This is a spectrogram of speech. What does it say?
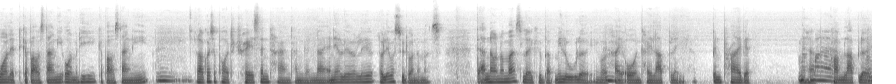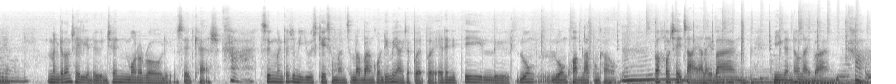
wallet กระเป๋าสตางค์นี้โอนมาที่กระเป๋าสตางค์นี้อืมเราก็จะพอ trace เส้นทางการเงินได้ อันเนี้ยเราเรียกเราเรียกว่า pseudonymous แต่ anonymous เลยคือแบบไม่รู้เลยว่าใครโอนใครรับอะไรอย่างเงี้ยครับเป็น private นะครับมากๆความลับเลยเนี่ยอื มมันก็ต้องใช้เหรียญอื่น เช่น monero หรือ zed cash ค่ะ ซึ่งมันก็จะมี use case ของมันสำหรับบางคนที่ไม่อยากจะเปิดเผย identity หรือล้วงล้วงความลับของเขาอืมว่าเขาใช้จ่ายอะไรบ้าง มีเงินเท่าไหร่บ้าง ค่ะ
